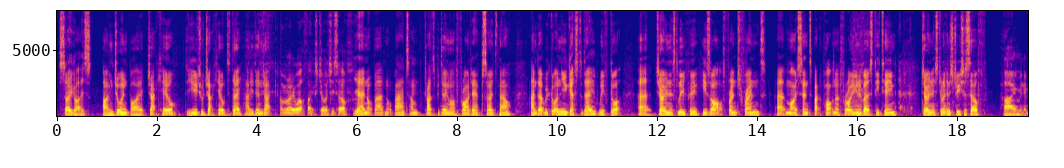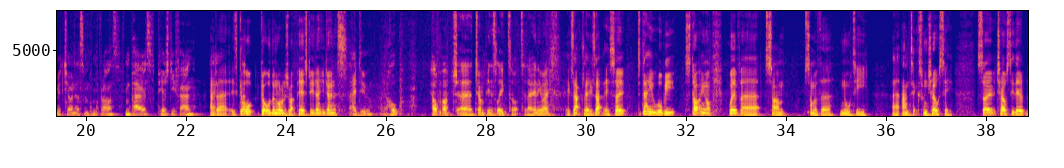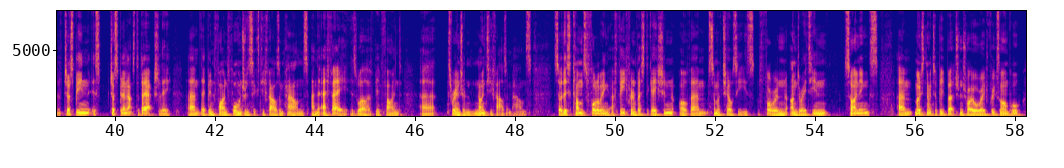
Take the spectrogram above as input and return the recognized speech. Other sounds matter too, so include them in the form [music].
So, guys, I'm joined by Jack Heale, the usual Jack Heale today. How are you doing, Jack? I'm very well, thanks, George. Yourself? Yeah, not bad, not bad. I'm glad to be doing our Friday episodes now. And uh, we've got a new guest today. We've got uh, Jonas Lupu. He's our French friend, uh, my centre back partner for our university team. [laughs] Jonas, do you want to introduce yourself? Hi, my name is Jonas. I'm from France, from Paris, PSG fan. And uh, he's got all, got all the knowledge about PSG, don't you, Jonas? I do. I hope. Help our ch- uh, Champions League talk today, anyway. Exactly, exactly. So today we'll be starting off with uh, some some of the naughty uh, antics from Chelsea. So Chelsea, they've just been it's just been announced today actually. Um, they've been fined four hundred sixty thousand pounds, and the FA as well have been fined uh, three hundred ninety thousand pounds. So this comes following a FIFA investigation of um, some of Chelsea's foreign under eighteen signings, um, most notably Bertrand Traore, for example,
